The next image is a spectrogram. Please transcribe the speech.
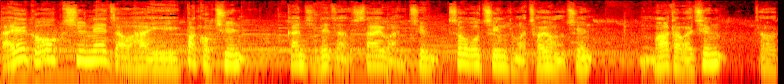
第一個屋村咧就係北角村，跟住咧就西環村、蘇屋村同埋彩虹村。馬頭圍村就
